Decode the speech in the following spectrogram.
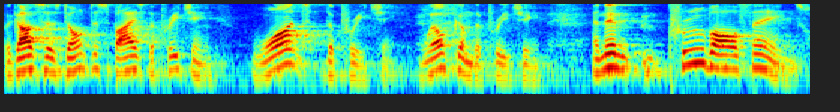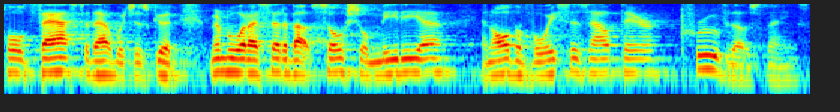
But God says, don't despise the preaching. Want the preaching. Welcome the preaching. And then prove all things. Hold fast to that which is good. Remember what I said about social media and all the voices out there, prove those things,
